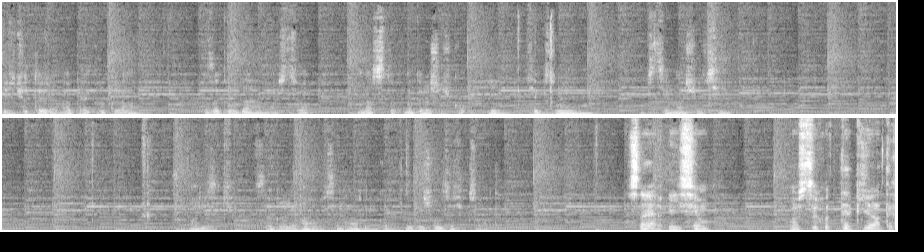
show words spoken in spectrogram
Тих чотири ми прикрутили. Закладаємо ось цю наступну кришечку і фіксуємо ось ці наші всі Різки. Все прилягає, все гарненько, залишилось зафіксувати. Все, 8 ось цих от Т5.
